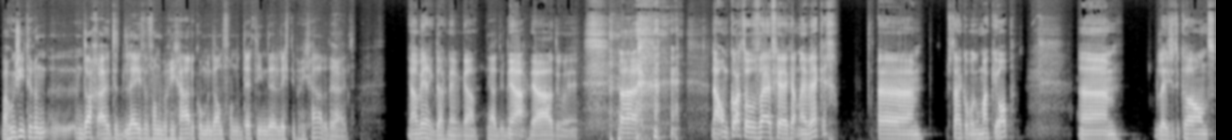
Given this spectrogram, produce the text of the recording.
Maar hoe ziet er een, eh, een dag uit het leven van de brigadecommandant van de 13e lichte brigade eruit? ja een werkdag neem ik aan. Ja, doe. Ja, ja, doen we. Eh, nou, om kwart over vijf eh, gaat mijn wekker. Ehm, sta ik op mijn gemakje op. Ehm, lees ik de krant.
